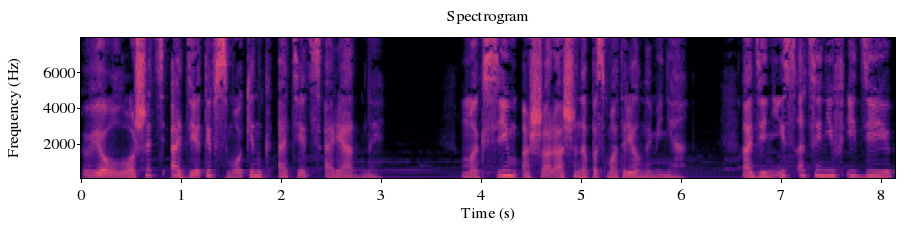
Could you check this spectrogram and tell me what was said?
Вел лошадь, одетый в смокинг отец Ариадны. Максим ошарашенно посмотрел на меня, а Денис, оценив идею,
